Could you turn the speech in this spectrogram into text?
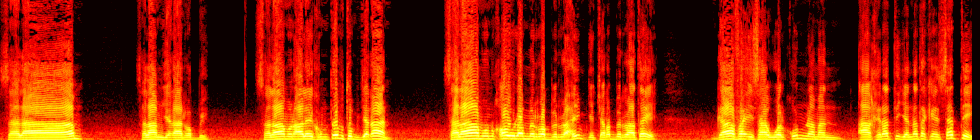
سلام. سلام جلال ربي. سلام عليكم طبتم جلال سلام قولا من رب الرحيم جتش رب الراتي قافا إسا والقلنا من آخرتي جنتك ستي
